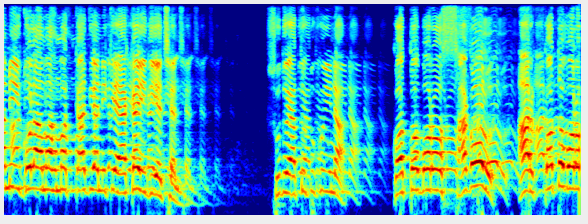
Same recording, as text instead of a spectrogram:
আমি গোলাম আহমদ কাদিয়ানিকে একাই দিয়েছেন। শুধু এতটুকুই না কত বড় ছাগল আর কত বড়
